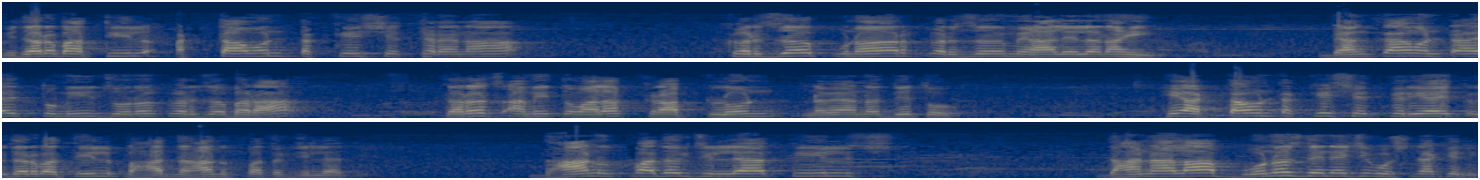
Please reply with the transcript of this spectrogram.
विदर्भातील अठ्ठावन्न टक्के शेतकऱ्यांना कर्ज पुनर्कर्ज मिळालेलं नाही. बँका म्हणतायत तुम्ही जुनं कर्ज भरा तरच आम्ही तुम्हाला क्राफ्ट लोन नव्यानं देतो. हे अठ्ठावन्न टक्के शेतकरी आहेत विदर्भातील धान उत्पादक जिल्ह्यातील धान उत्पादक जिल्ह्यातील धानाला बोनस देण्याची घोषणा केली.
